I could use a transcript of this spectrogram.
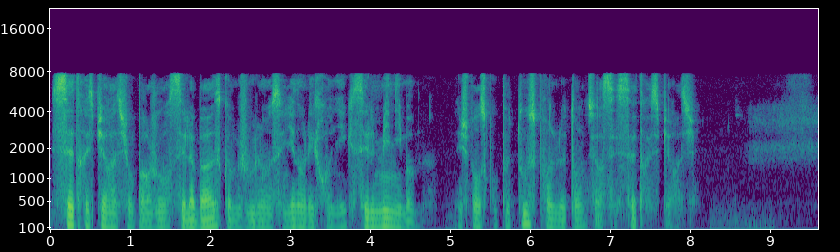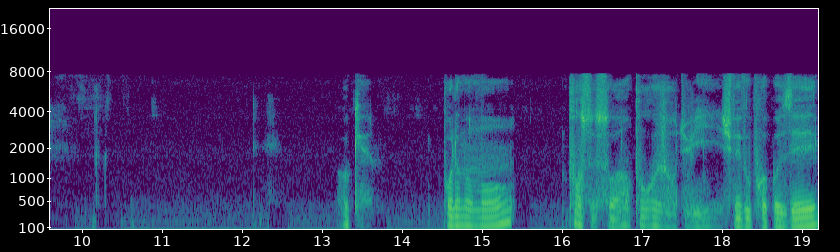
Sept respirations par jour, c'est la base, comme je vous l'ai enseigné dans les chroniques, c'est le minimum. Et je pense qu'on peut tous prendre le temps de faire ces sept respirations. Ok. Pour le moment, pour ce soir, pour aujourd'hui, je vais vous proposer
